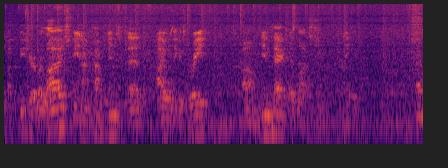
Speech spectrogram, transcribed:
about the future of our lodge, and I'm confident that I will make a great um, impact as lodge chief. Thank you. I'm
